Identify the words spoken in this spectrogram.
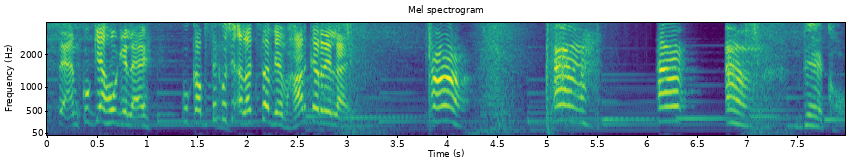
सैम को क्या हो गया है? वो कब से कुछ अलग सा व्यवहार कर रहे है? देखो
